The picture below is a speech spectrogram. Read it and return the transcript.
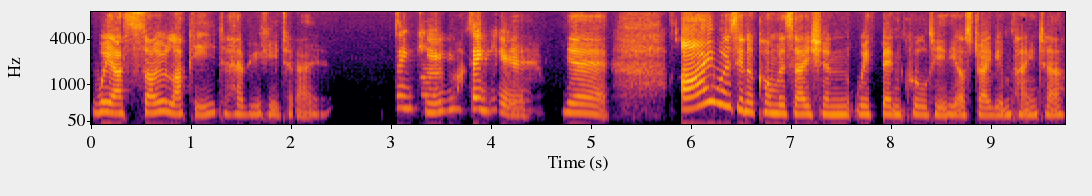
we are so lucky to have you here today. thank you thank you Yeah. I was in a conversation with Ben Quilty, the Australian painter.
